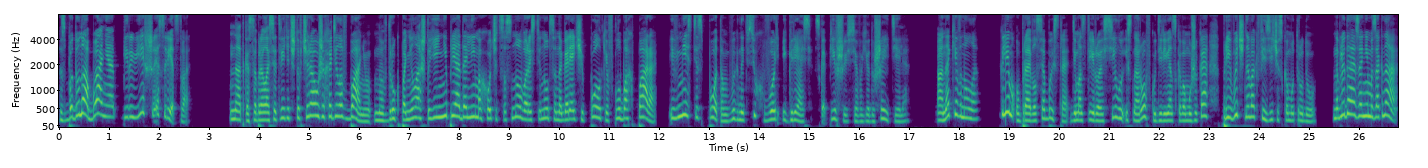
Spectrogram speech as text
С бодуна баня – первейшее средство. Надка собралась ответить, что вчера уже ходила в баню, но вдруг поняла, что ей непреодолимо хочется снова растянуться на горячей полке в клубах пара и вместе с потом выгнать всю хворь и грязь, скопившуюся в ее душе и теле. Она кивнула. Клим управился быстро, демонстрируя силу и сноровку деревенского мужика, привычного к физическому труду. Наблюдая за ним из окна,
